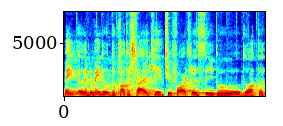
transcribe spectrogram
Bem, eu lembro bem do, do Counter-Strike, Team Fortress e do Dota,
